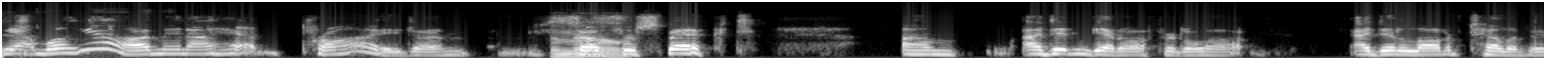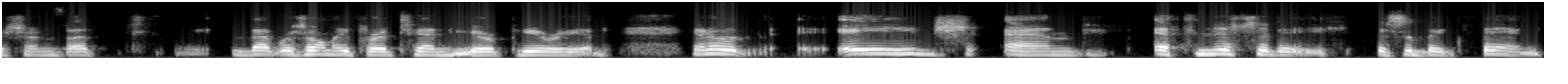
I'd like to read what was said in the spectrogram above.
yeah well yeah i mean i had pride and self-respect. Um i didn't get offered a lot i did a lot of television but that was only for a 10 year period you know age and ethnicity is a big thing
